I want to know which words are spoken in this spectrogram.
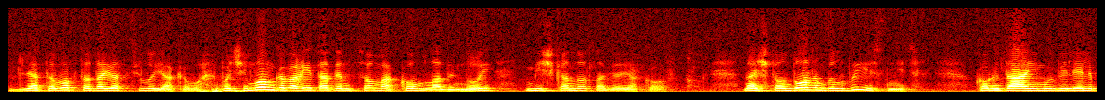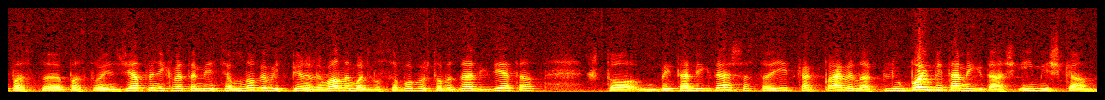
для того, кто дает силу Якову. Почему он говорит Адемцом Аком Ладыной, Мишканот Лавир Яков? Значит, он должен был выяснить, когда ему велели пост- построить жертвенник в этом месте, он много ведь переживал и молился Богу, чтобы знать, где это, что Бетамикдаш состоит, как правило, любой Бетамикдаш и Мишкан,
